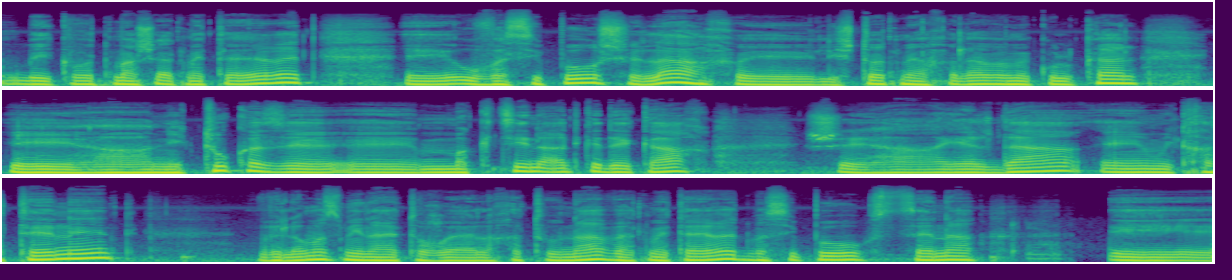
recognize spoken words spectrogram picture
בעקבות מה שאת מתארת. ובסיפור שלך, לשתות מהחלב המקולקל, הניתוק הזה מקצין עד כדי כך שהילדה מתחתנת ולא מזמינה את הוריה לחתונה, ואת מתארת בסיפור סצנה אה,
